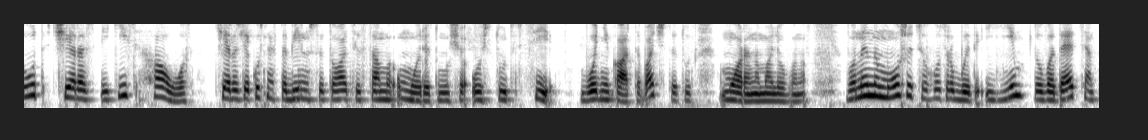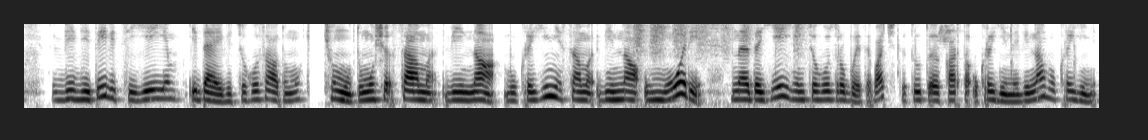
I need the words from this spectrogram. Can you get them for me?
тут через якийсь хаос, через якусь нестабільну ситуацію саме у морі, тому що ось тут всі водні карти, бачите, тут море намальовано. Вони не можуть цього зробити, і їм доведеться відійти від цієї ідеї, від цього задуму. Чому? Тому що саме війна в Україні, саме війна у морі не дає їм цього зробити. Бачите, тут е, карта України, війна в Україні.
